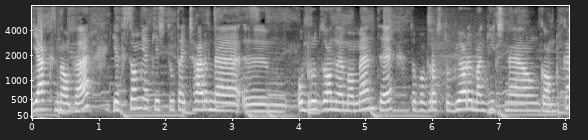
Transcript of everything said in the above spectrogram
jak nowe. Jak są jakieś tutaj czarne, ubrudzone momenty, to po prostu biorę magiczną gąbkę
